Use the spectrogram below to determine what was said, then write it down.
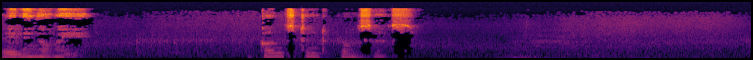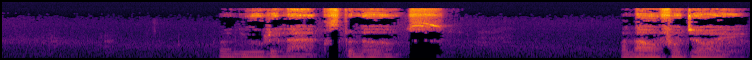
sailing away, A constant process. When you relax the nerves, allow for joy.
